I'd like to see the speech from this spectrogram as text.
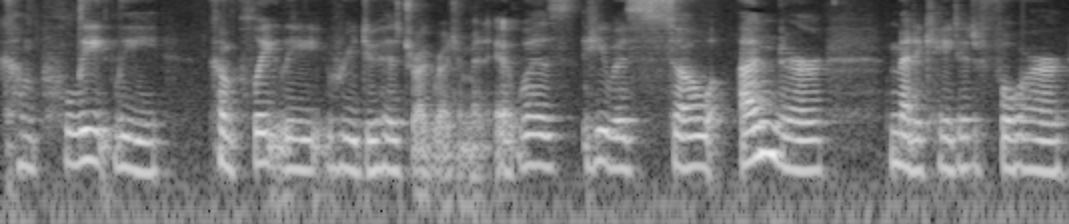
completely completely redo his drug regimen. It was he was so under medicated for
